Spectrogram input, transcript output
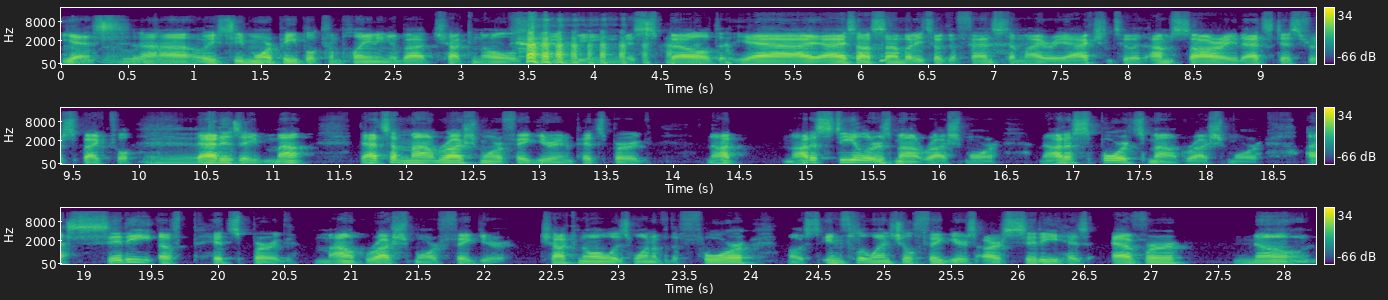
Yes, uh, we see more people complaining about Chuck Noll's name being misspelled. Yeah, I, I, saw somebody took offense to my reaction to it. I'm sorry, that's disrespectful. Yeah. That is a mount. That's a Mount Rushmore figure in Pittsburgh, not not a Steelers Mount Rushmore, not a sports Mount Rushmore, a city of Pittsburgh Mount Rushmore figure. Chuck Noll is one of the four most influential figures our city has ever known.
